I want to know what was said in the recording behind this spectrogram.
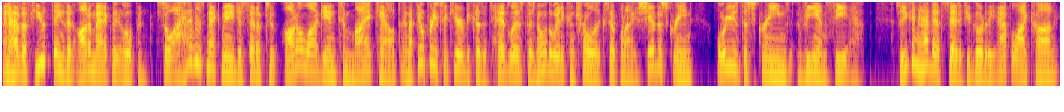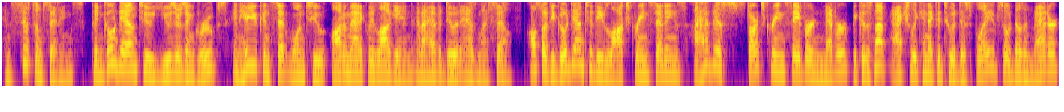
and I have a few things that automatically open. So I have this Mac Mini to set up to auto log in to my account and I feel pretty secure because it's headless. There's no other way to control it except when I share the screen or use the Screens VNC app. So you can have that set if you go to the Apple icon and system settings, then go down to users and groups, and here you can set one to automatically log in, and I have it do it as myself. Also, if you go down to the lock screen settings, I have this start screensaver never because it's not actually connected to a display, so it doesn't matter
